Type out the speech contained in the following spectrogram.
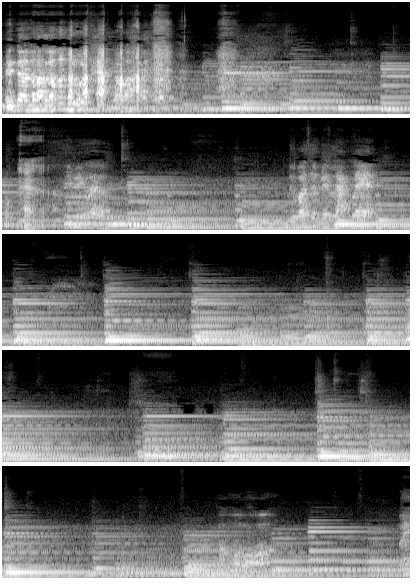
เป็นแนวนอนแล้วมันดูทันเหรอวะเออนี่เพลงอะไรเหรอห รือว่าจะเป็นรักแรกโอ้โหเฮ้ย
